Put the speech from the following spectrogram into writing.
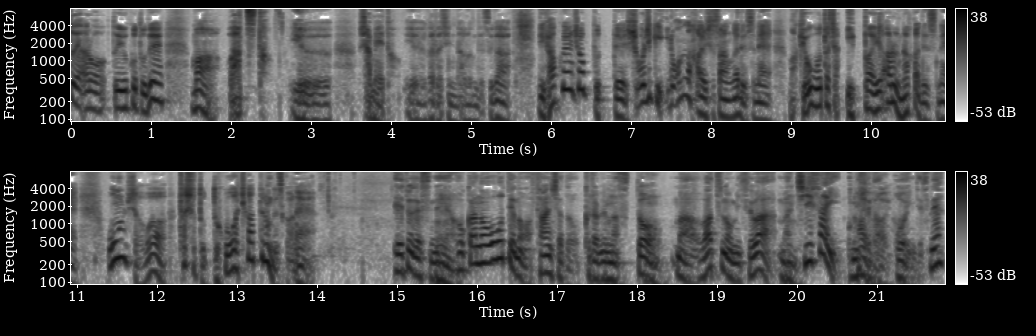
とやろうということで、まあ、ワッツという社名という形になるんですが、で、100円ショップって正直いろんな会社さんがですね、まあ、競合他社いっぱいある中ですね、御社は他社とどこが違ってるんですかね？えーとですね、うん、他の大手の3社と比べますと、うん、まあ、ワッツのお店は、まあ、小さいお店が多いんですね、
